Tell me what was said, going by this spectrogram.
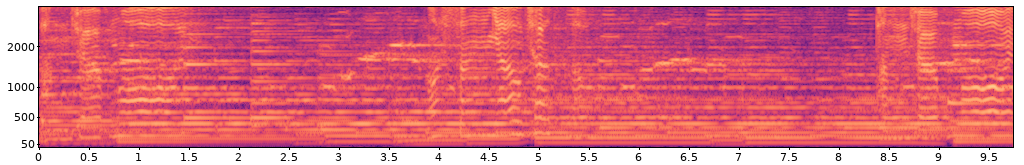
憑着愛，我信有出路。憑着愛，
